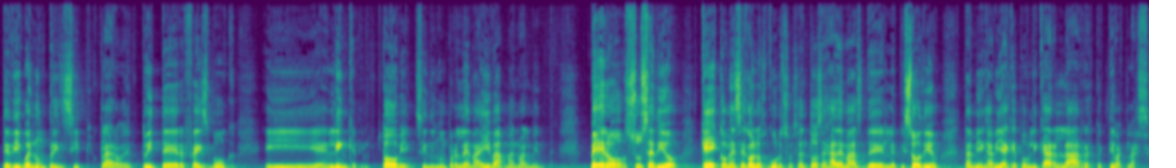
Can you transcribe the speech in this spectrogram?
Te digo en un principio, claro, en Twitter, Facebook y en LinkedIn. Todo bien, sin ningún problema iba manualmente. Pero sucedió que comencé con los cursos. Entonces, además del episodio, también había que publicar la respectiva clase.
